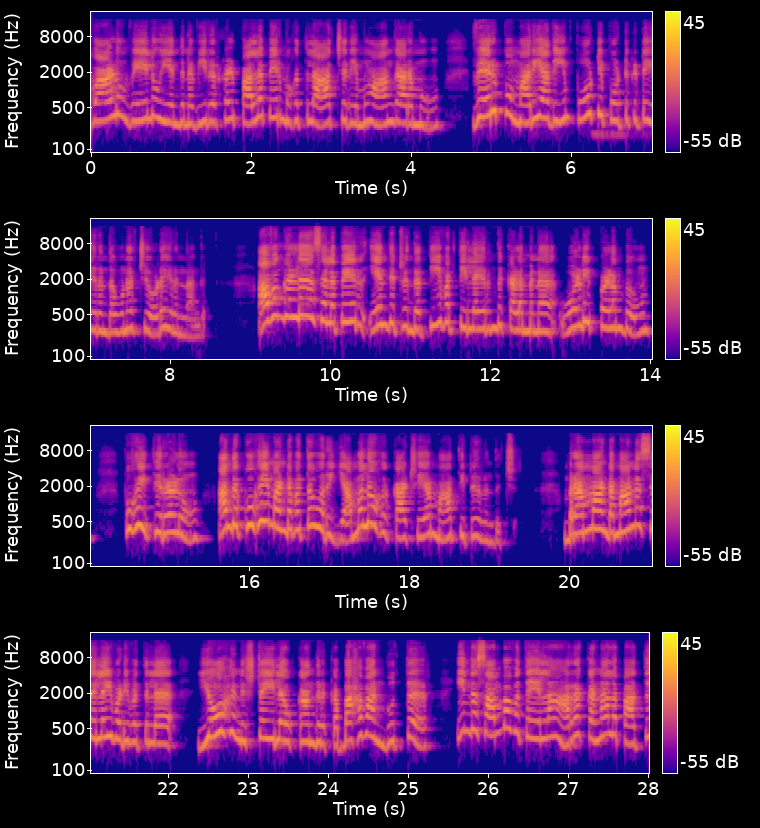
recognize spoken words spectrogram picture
வாளும் வேலும் ஏந்தின வீரர்கள் பல பேர் முகத்துல ஆச்சரியமும் ஆங்காரமும் வெறுப்பும் மரியாதையும் போட்டி போட்டுக்கிட்டு இருந்த உணர்ச்சியோட இருந்தாங்க. அவங்கள சில பேர் ஏந்திட்டு இருந்த தீவர்த்தியில இருந்து கிளம்பின ஒளி பிளம்பும் புகை திரளும் அந்த குகை மண்டபத்தை ஒரு யமலோக காட்சியா மாத்திட்டு இருந்துச்சு. பிரம்மாண்டமான சிலை வடிவத்துல யோக நிஷ்டையில உட்கார்ந்திருக்க பகவான் புத்தர் இந்த சம்பவத்தை எல்லாம் அறக்கண்ணால பார்த்து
